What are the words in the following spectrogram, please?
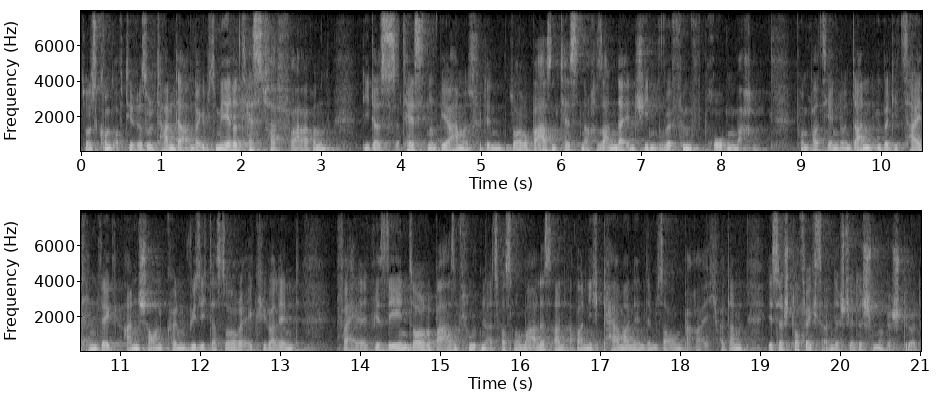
So, es kommt auf die Resultante an. Da gibt es mehrere Testverfahren, die das testen. Und wir haben uns für den Säurebasentest nach Sander entschieden, wo wir fünf Proben machen vom Patienten und dann über die Zeit hinweg anschauen können, wie sich das Säureäquivalent verhält. Wir sehen Säurebasenfluten als was Normales an, aber nicht permanent im sauren Bereich, weil dann ist der Stoffwechsel an der Stelle schon mal gestört.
